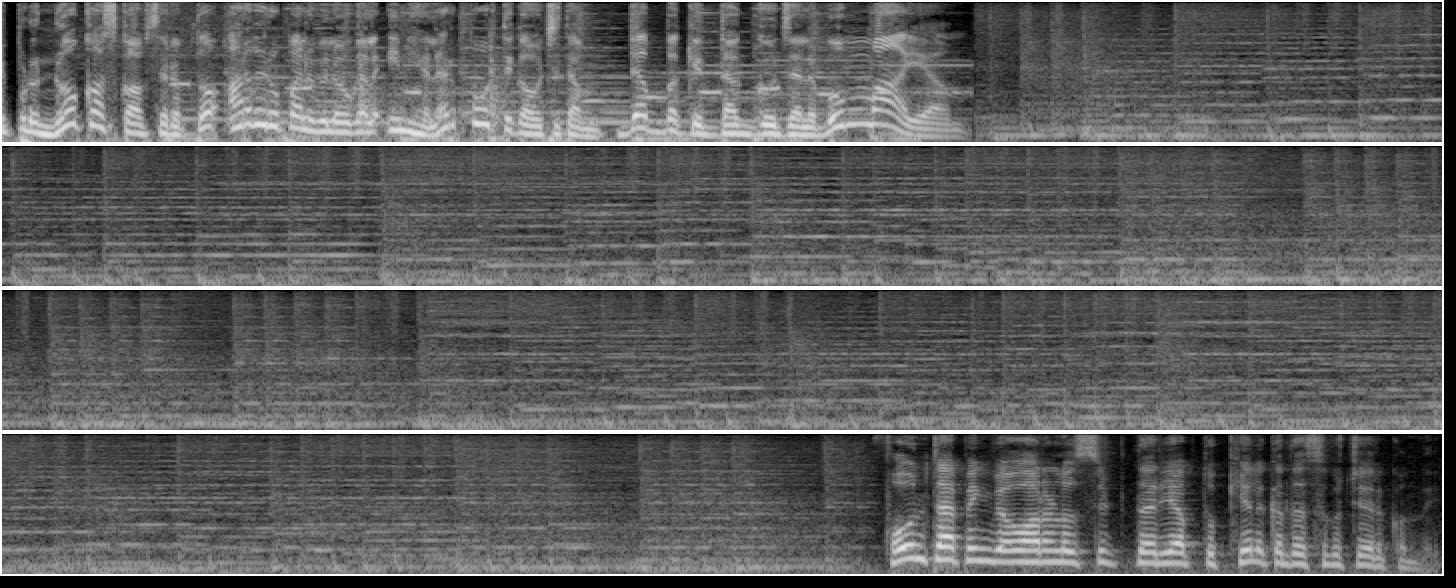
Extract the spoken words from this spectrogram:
ఇప్పుడు నో కాస్ట్ కాఫ్ సిరప్తో అరవై రూపాయల విలువ గల ఇన్హేలర్ పూర్తిగా ఉచితం. దెబ్బకి దగ్గు జలుబు మాయం. ఫోన్ ట్యాపింగ్ వ్యవహారంలో సిట్ దర్యాప్తు కీలక దశకు చేరుకుంది.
